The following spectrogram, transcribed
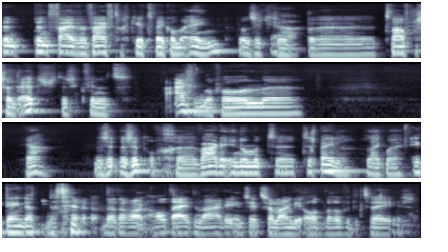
Punt, punt 55 keer 2,1. Dan zit je ja. op uh, 12% edge. Dus ik vind het eigenlijk nog wel een. Uh, ja, er zit, er zit nog uh, waarde in om het te spelen, lijkt mij. Ik denk dat, dat, er, dat er gewoon altijd waarde in zit, zolang die odd boven de 2 is.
